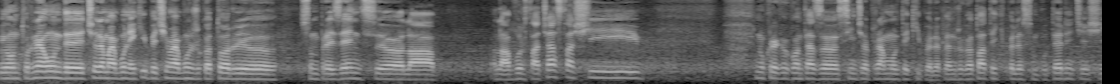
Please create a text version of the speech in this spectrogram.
E un turneu unde cele mai bune echipe, cei mai buni jucători sunt prezenți la la vârsta aceasta și nu cred că contează sincer prea mult echipele, pentru că toate echipele sunt puternice și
